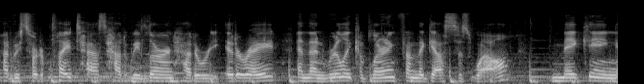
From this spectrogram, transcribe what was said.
how do we sort of play test, how do we learn, how to reiterate, and then really learning from the guests as well making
